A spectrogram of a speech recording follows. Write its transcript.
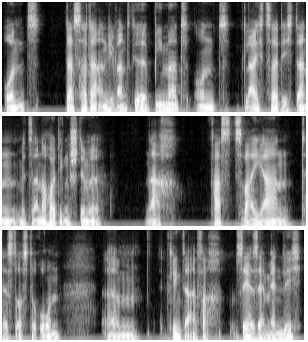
und das hat er an die Wand gebeamert und gleichzeitig dann mit seiner heutigen Stimme nach fast zwei Jahren Testosteron ähm, klingt er einfach sehr, sehr männlich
